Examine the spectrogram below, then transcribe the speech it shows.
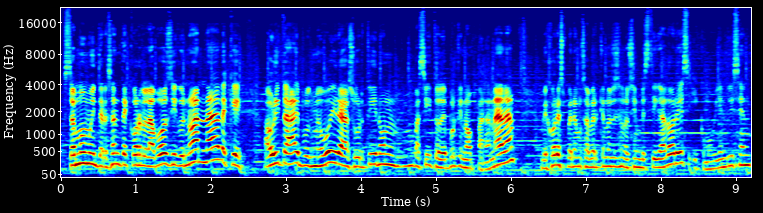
está muy muy interesante, corre la voz, digo, no, nada que ahorita, ay, pues me voy a ir a surtir un, vasito de pulque, no, para nada, mejor esperemos a ver qué nos dicen los investigadores y como bien dicen,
